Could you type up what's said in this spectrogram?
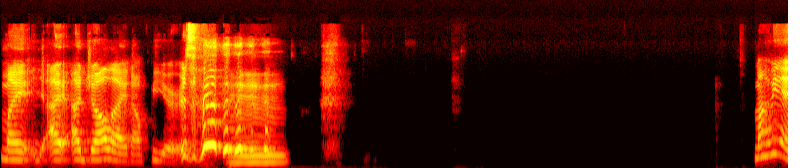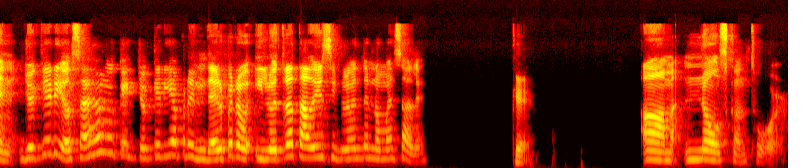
My, I- a jawline appears. Mm, Más bien, yo quería, ¿sabes algo que yo quería aprender, pero y lo he tratado y simplemente no me sale? ¿Qué? Um, nose contour.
